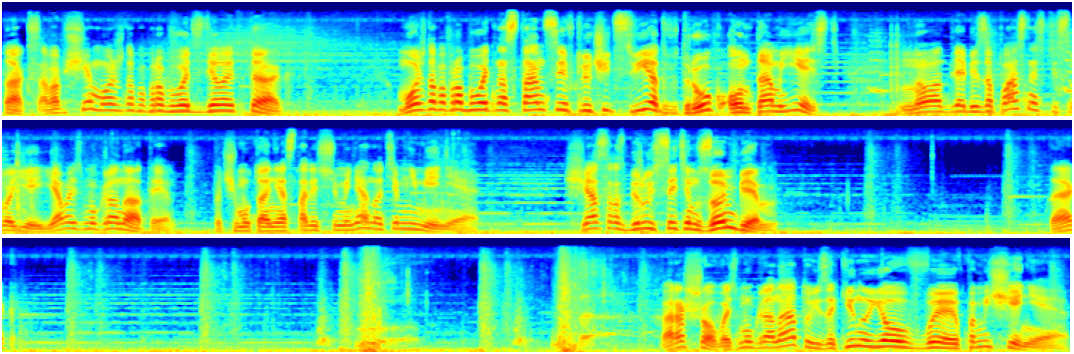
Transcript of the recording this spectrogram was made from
Так, а вообще можно попробовать сделать так. Можно попробовать на станции включить свет, вдруг он там есть. Но для безопасности своей я возьму гранаты. Почему-то они остались у меня, но тем не менее. Сейчас разберусь с этим зомби. Так. Хорошо, возьму гранату и закину ее в, помещение.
